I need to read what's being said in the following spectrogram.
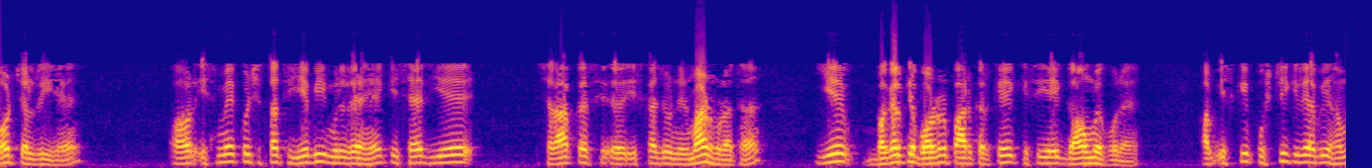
और चल रही है और इसमें कुछ तथ्य ये भी मिल रहे हैं कि शायद ये शराब का इसका जो निर्माण हो रहा था, ये बगल के बॉर्डर पार करके किसी एक गाँव में हो रहा है। अब इसकी पुष्टि के लिए अभी हम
